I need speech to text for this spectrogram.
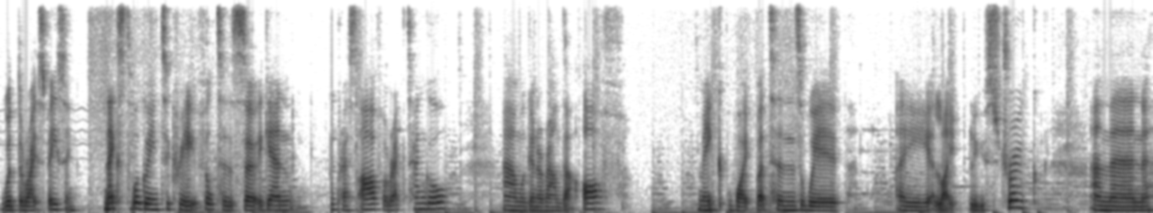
with the right spacing. Next, we're going to create filters. So again, Press R for rectangle and we're gonna round that off. Make white buttons with a light blue stroke and then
